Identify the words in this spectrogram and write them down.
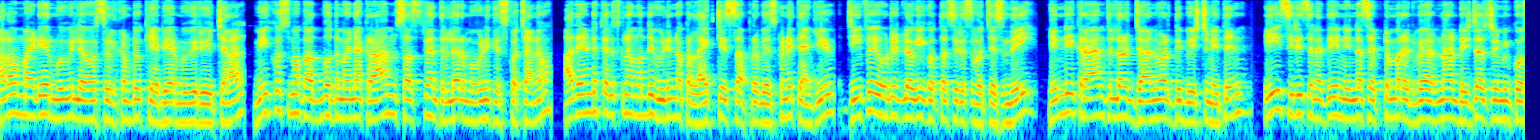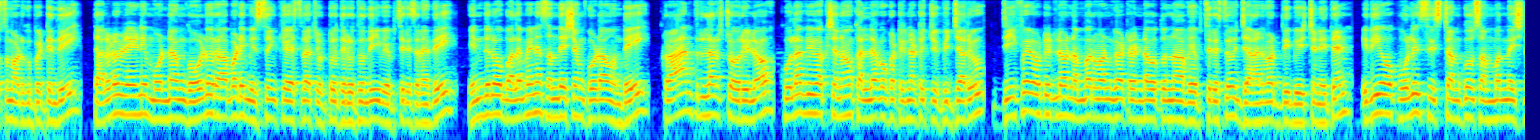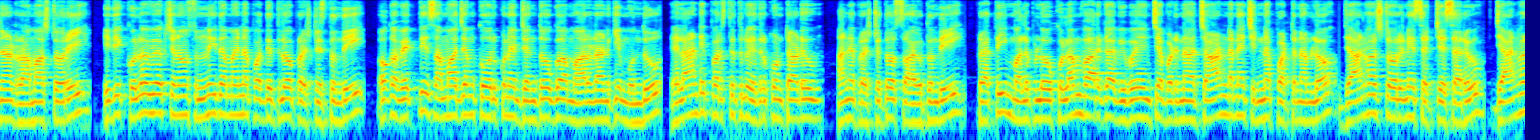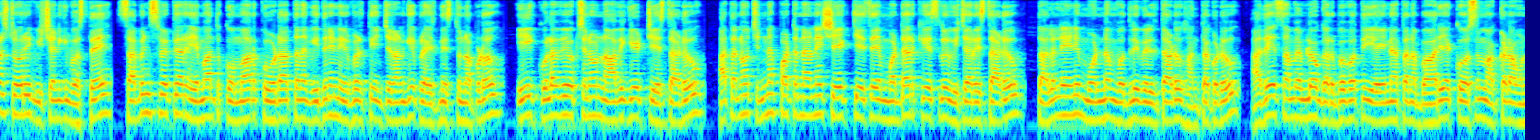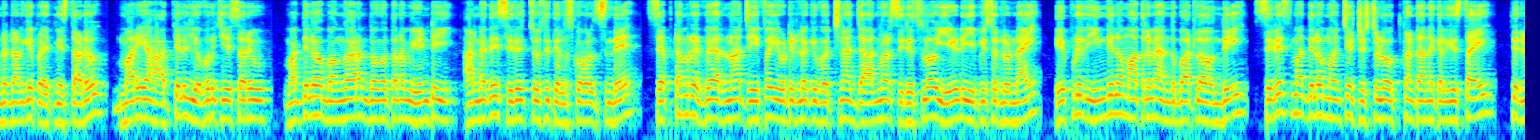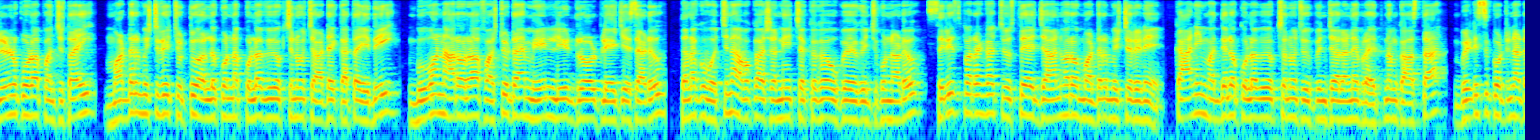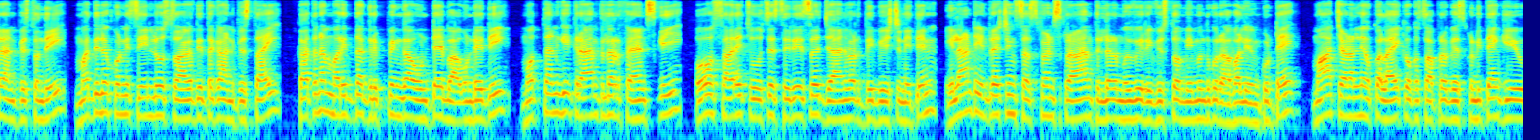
Hello my dear movie lovers welcome to KBR movie review channel మీకోసం ఒక అద్భుతమైన crime suspense thriller మూవీని తీసుకొచ్చాను. అదేంటో తెలుసుకునే ముందు వీడియోని ఒక లైక్ చేసి సబ్స్క్రైబ్ చేసుకోండి థ్యాంక్ యూ జీ ఫైవ్ ఓటీటీలోకి కొత్త సిరీస్ వచ్చేసింది. Hindi crime thriller Jaanwar the best Nitin. ఈ సిరీస్ అనేది నిన్న సెప్టెంబర్ ఇరవై ఆరున డిజిటల్ స్ట్రీమింగ్ కోసం అడుగుపెట్టింది. తలలో లేని మొండం గోల్డ్ రాబడి మిస్సింగ్ కేసుల చుట్టూ తిరుగుతుంది ఈ వెబ్ సిరీస్ అనేది. ఇందులో బలమైన సందేశం కూడా ఉంది. క్రైమ్ థ్రిల్లర్ స్టోరీలో కుల వివక్షను కళ్ళకు కట్టినట్టు చూపించారు. జీ ఫైవ్ ఓటీటీలో నంబర్ వన్గా ట్రెండ్ అవుతున్న web series Jaanwar the best Nitin. ఇది ఓ పోలీస్ సిస్టమ్కు సంబంధించిన డ్రామా స్టోరీ. ఇది కుల వివక్షను సున్నితమైన పద్ధతిలో ప్రశ్నిస్తుంది. ఒక వ్యక్తి సమాజం కోరుకునే జంతువుగా మారడానికి ముందు ఎలాంటి పరిస్థితులు ఎదుర్కొంటాడు అనే ప్రశ్నతో సాగుతుంది. ప్రతి మలుపులో కులం వారిగా విభజించబడిన చాండ్ అనే చిన్న పట్టణంలో జాన్వర్ స్టోరీని సెట్ చేశారు. జాన్వర్ స్టోరీ విషయానికి వస్తే సబ్ ఇన్స్పెక్టర్ హేమంత్ కుమార్ కూడా తన విధిని నిర్వర్తించడానికి ప్రయత్నిస్తున్నప్పుడు ఈ కుల వివక్షను నావిగేట్ చేస్తాడు. అతను చిన్న పట్టణాన్ని షేక్ చేసే మర్డర్ కేసులు విచారిస్తాడు. తలలేని మొండం వదిలి వెళ్తాడు హంతకుడు. అదే సమయంలో గర్భవతి అయిన తన భార్య కోసం అక్కడ ఉండడానికి ప్రయత్నిస్తాడు. మరి ఆ హత్యలు ఎవరు చేశారు? మధ్యలో బంగారం దొంగతనం ఏంటి? అన్నది సిరీస్ చూసి తెలుసుకోవాల్సిందే. సెప్టెంబర్ ఇరవై ఆరున జీ ఫైవ్ ఓటీలోకి వచ్చిన జాన్వర్ సిరీస్లో ఏడు ఎపిసోడ్లు ఉన్నాయి ఇప్పుడు ఇది హిందీలో మాత్రమే అందుబాటులో ఉంది. సిరీస్ మధ్యలో మంచి ట్విస్టులు ఉత్కంఠాన్ని కలిగిస్తాయి. థ్రిల్లను కూడా పంచుతాయి. మర్డర్ మిస్టరీ చుట్టూ అల్లుకున్న కుల వివక్షను చాటే కథ ఇది. Bhuvan Arora first time main lead role play చేశాడు. తనకు వచ్చిన అవకాశాన్ని చక్కగా ఉపయోగించుకున్నాడు. సిరీస్ పరంగా చూస్తే జాన్వర్ మర్డర్ మిస్టరీనే. కానీ మధ్యలో కుల వివక్షను చూపించాలనే ప్రయత్నం కాస్త బ్రిటిష్ కొట్టినట్టు అనిపిస్తుంది. మధ్యలో కొన్ని సీన్లు సాగతీతగా అనిపిస్తాయి. కథనం మరింత గ్రిప్పింగ్గా ఉంటే బాగుండేది. మొత్తానికి క్రైమ్ థ్రిల్లర్ ఫ్యాన్స్కి ఓసారి చూసే series Jaanwar the best Nitin. ఇలాంటి interesting suspense crime thriller movie రివ్యూస్తో మీ ముందుకు రావాలి అనుకుంటే మా ఛానల్ని ఒక లైక్ ఒక సబ్స్క్రైబ్ చేసుకోండి థ్యాంక్ యూ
